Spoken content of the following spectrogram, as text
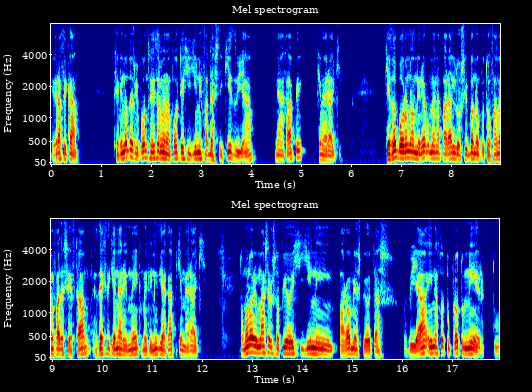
Γραφικά. Ξεκινώντας λοιπόν θα ήθελα να πω ότι έχει γίνει φανταστική δουλειά με αγάπη και μεράκι. Και εδώ μπορώ να ονειρεύομαι ένα παράλληλο σύμπαν όπου το Final Fantasy VII δέχτηκε ένα remake με την ίδια αγάπη και μεράκι. Το μόνο remaster στο οποίο έχει γίνει παρόμοιας ποιότητας δουλειά είναι αυτό του πρώτου Nier, του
